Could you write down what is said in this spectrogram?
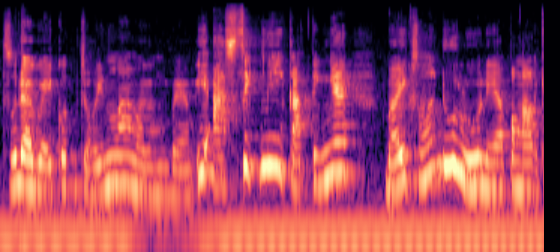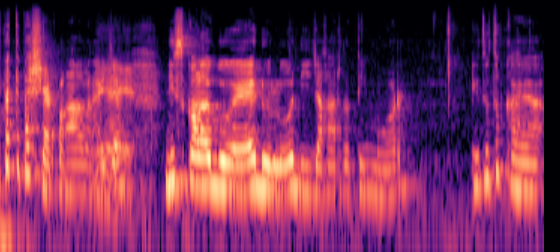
Sudah gue ikut join lah magang BEM. Ih asik nih cuttingnya baik soalnya dulu nih ya pengalaman kita kita share pengalaman Iya, aja iya. di sekolah gue dulu di Jakarta Timur itu tuh kayak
